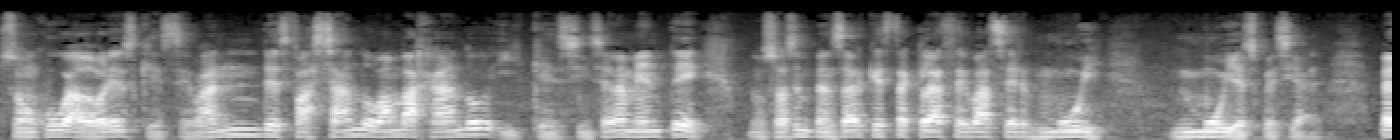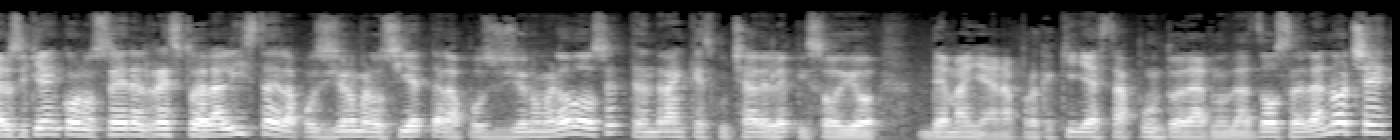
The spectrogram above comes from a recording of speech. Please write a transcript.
son jugadores que se van desfasando, van bajando y que sinceramente nos hacen pensar que esta clase va a ser muy, muy especial. Pero si quieren conocer el resto de la lista, de la posición número 7 a la posición número 12, tendrán que escuchar el episodio de mañana, porque aquí ya está a punto de darnos las 12 de la noche,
